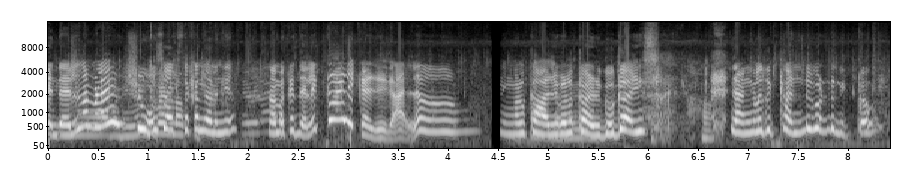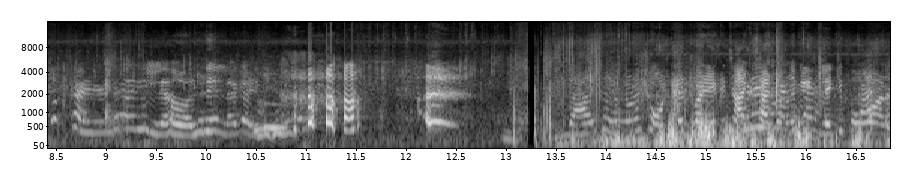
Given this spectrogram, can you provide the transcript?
എന്തായാലും നമ്മൾ ഷൂസ് സോക്സ് ഒക്കെ നനഞ്ഞ് നമുക്ക് എന്തായാലും കാലി കഴുകാലോ. നിങ്ങൾ കാലുകൾ കഴുകുക ഗൈസ് ഞങ്ങളിത് കണ്ടുകൊണ്ട് നിൽക്കാം. ഷോർട്ട് കട്ട് ചാടി ചാടി വീട്ടിലേക്ക് പോവാണ്.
